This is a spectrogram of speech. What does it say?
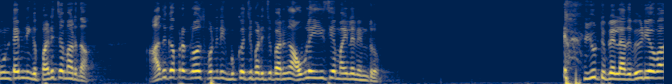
மூணு டைம் நீங்கள் படித்த மாதிரி தான் அதுக்கப்புறம் க்ளோஸ் பண்ணி நீங்கள் புக் வச்சு படித்து பாருங்கள் அவ்வளோ ஈஸியாக மைண்டில் நின்றும் யூடியூப்பில் இல்லாத வீடியோவா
